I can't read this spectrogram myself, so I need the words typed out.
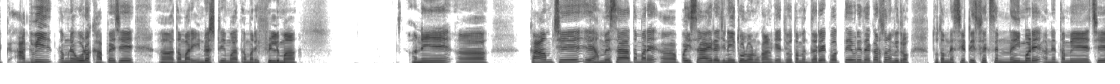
એક આગવી તમને ઓળખ આપે છે તમારી ઇન્ડસ્ટ્રીમાં તમારી ફિલ્ડમાં અને કામ છે એ હંમેશા તમારે પૈસા હારે જ નહીં તોલવાનું. કારણ કે જો તમે દરેક વખતે એવી રીતે કરશો ને મિત્રો, તો તમને સેટિસ્ફેક્શન નહીં મળે અને તમે છે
